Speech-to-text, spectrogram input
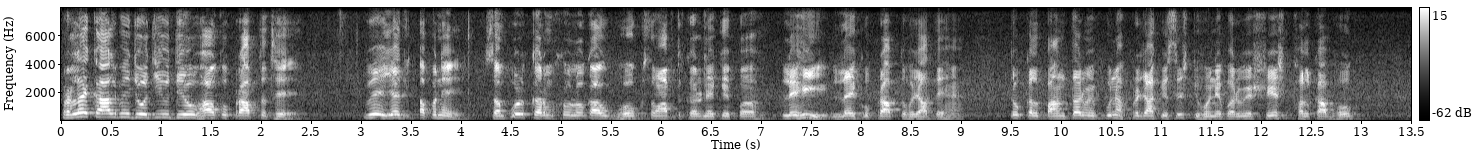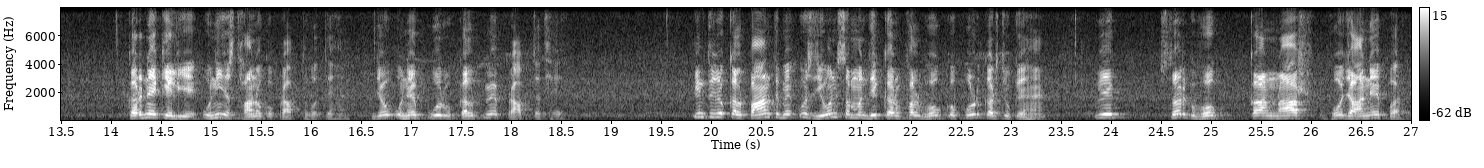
प्रलय काल में जो जीव देव भाव को प्राप्त थे, वे यदि अपने संपूर्ण कर्मफलों का उपभोग समाप्त करने के पहले ही लय को प्राप्त हो जाते हैं। तो कल्पांतर में पुनः प्रजा की सृष्टि होने पर वे शेष फल का भोग करने के लिए उन्हीं स्थानों को प्राप्त होते हैं, जो उन्हें पूर्व कल्प में प्राप्त थे। किंतु जो कल्पांत में उस यौन संबंधी कर्मफल भोग को पूर्ण कर चुके हैं, वे स्वर्ग भोग का नाश हो जाने पर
